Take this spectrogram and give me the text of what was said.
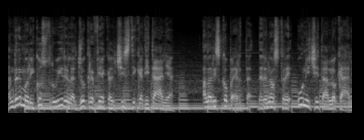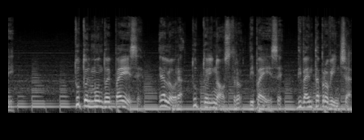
andremo a ricostruire la geografia calcistica d'Italia, alla riscoperta delle nostre unicità locali. Tutto il mondo è paese e allora tutto il nostro, di paese, diventa provincia.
